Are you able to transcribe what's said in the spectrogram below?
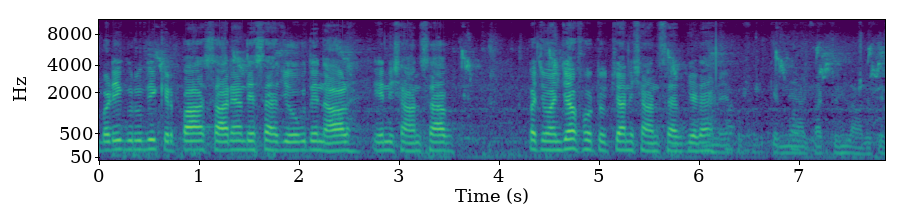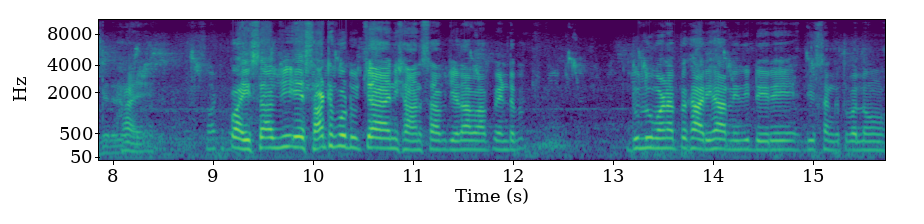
ਬੜੀ ਗੁਰੂ ਦੀ ਕਿਰਪਾ ਸਾਰਿਆਂ ਦੇ ਸਹਿਯੋਗ ਦੇ ਨਾਲ ਇਹ ਨਿਸ਼ਾਨ ਸਾਹਿਬ 55 ਫੁੱਟ ਉੱਚਾ ਨਿਸ਼ਾਨ ਸਾਹਿਬ ਜਿਹੜਾ ਹੈ। ਕਿੰਨੇ ਅੱਜ ਤੱਕ ਤੁਸੀਂ ਲਾ ਦਿੱਤੇ ਫਿਰ ਹਾਂ ਭਾਈ ਸਾਹਿਬ ਜੀ ਇਹ 60 ਫੁੱਟ ਉੱਚਾ ਹੈ ਨਿਸ਼ਾਨ ਸਾਹਿਬ ਜਿਹੜਾ ਵਾ ਪਿੰਡ ਦੁੱਲੂਵਾਣਾ ਭਿਖਾਰੀ ਹਾਰਨੀ ਦੀ ਡੇਰੇ ਦੀ ਸੰਗਤ ਵੱਲੋਂ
